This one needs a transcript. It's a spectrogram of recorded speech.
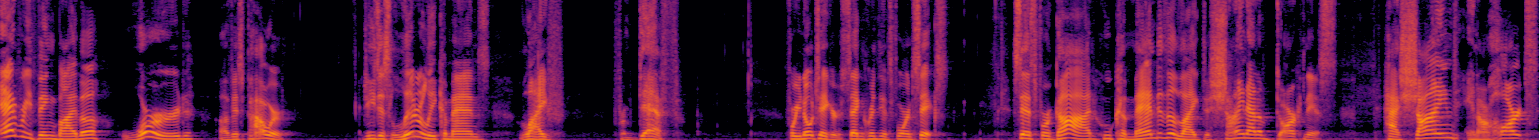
everything by the word of his power. Jesus literally commands life from death. For you note takers, 2 Corinthians 4 and 6 says, For God, who commanded the light to shine out of darkness, has shined in our hearts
